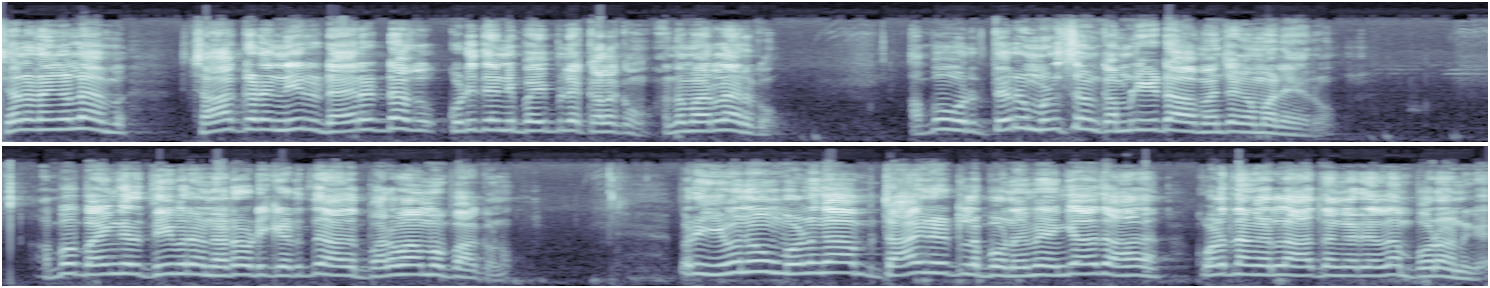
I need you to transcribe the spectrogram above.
சில இடங்களில் சாக்கடை நீர் டைரெக்டாக குடி தண்ணி பைப்பில் கலக்கும். அந்த மாதிரிலாம் இருக்கும். அப்போ ஒரு தெரு முழுசும் கம்ப்ளீட்டாக மஞ்சக்கமாலை ஆயிரும். அப்போ பயங்கர தீவிர நடவடிக்கை எடுத்து அதை பரவாமல் பார்க்கணும். அப்புறம் இவனும் ஒழுங்காக டாய்லெட்டில் போகணுமே எங்கேயாவது ஆ- ஆத்தங்கரையில் தான் போகிறானுங்க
